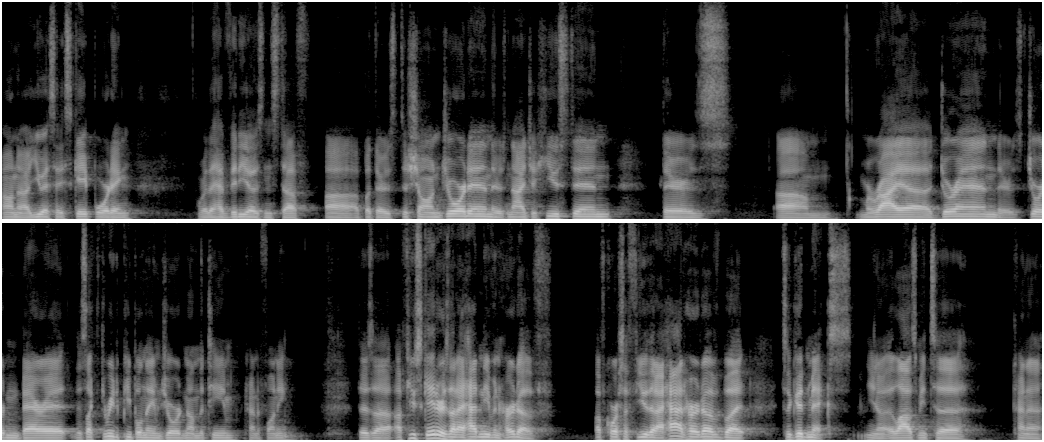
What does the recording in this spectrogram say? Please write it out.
on uh, USA Skateboarding, where they have videos and stuff. Uh, but there's Dashawn Jordan, there's Nyjah Houston, there's um, Mariah Duran, there's Jordyn Barratt. There's like three people named Jordan on the team. Kind of funny. There's a, a few skaters that I hadn't even heard of. Of course, a few that I had heard of, but it's a good mix. You know, it allows me to kind of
